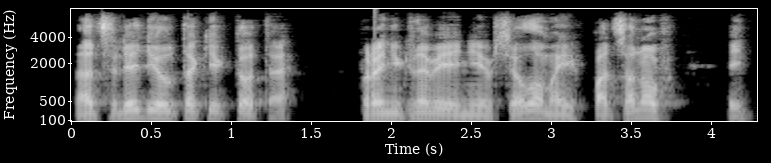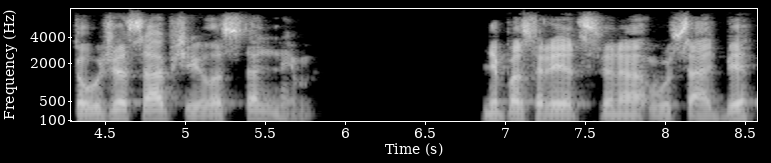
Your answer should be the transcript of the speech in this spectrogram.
Отследил таки кто-то проникновение в село моих пацанов и тут же сообщил остальным. Непосредственно в усадьбе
